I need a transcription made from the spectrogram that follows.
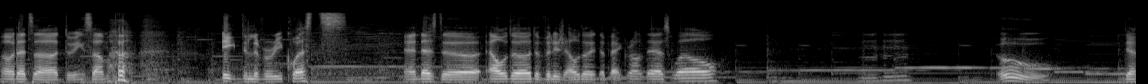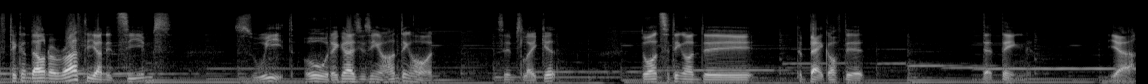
Oh that's uh doing some egg delivery quests. And there's the elder, the village elder in the background there as well. Mm-hmm. Oh. They have taken down a Rathian it seems. Sweet. Oh, that guy's using a hunting horn. Seems like it. The one sitting on the the back of the that thing. Yeah.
